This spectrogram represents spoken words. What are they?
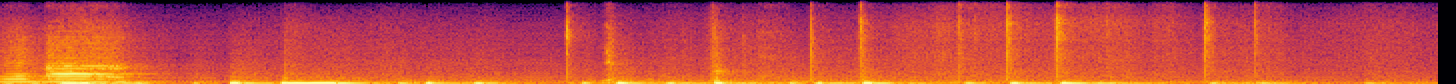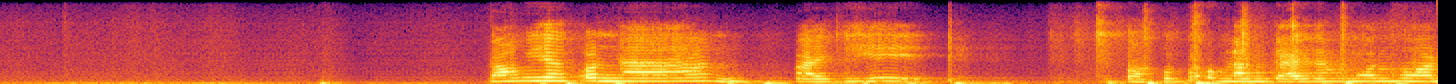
เลยค่ะ น้องเรียคนงานไปที่ขอบคุณกำลังใจนะมวนมวน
